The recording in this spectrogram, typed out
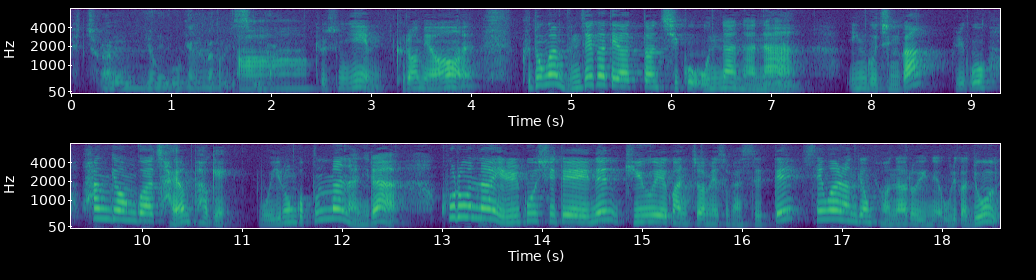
비출한 연구 결과도 있습니다. 아, 교수님, 그러면 그동안 문제가 되었던 지구 온난화나 인구 증가, 그리고 환경과 자연 파괴, 뭐 이런 것뿐만 아니라 코로나19 시대에는 기후의 관점에서 봤을 때 생활 환경 변화로 인해 우리가 뉴,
